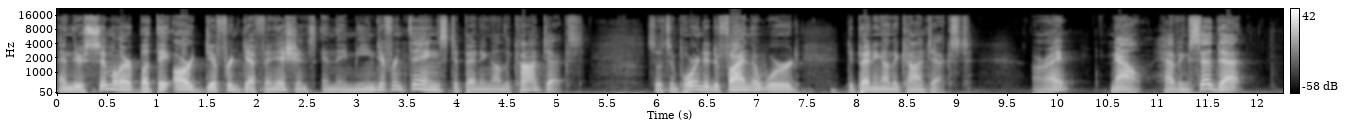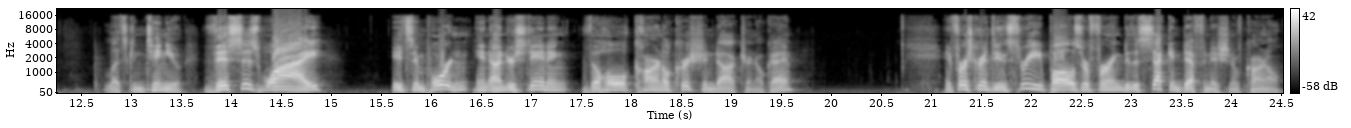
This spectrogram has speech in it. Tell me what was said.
and they're similar, but they are different definitions and they mean different things depending on the context. So it's important to define the word depending on the context. All right? Now, having said that, let's continue. This is why it's important in understanding the whole carnal Christian doctrine, okay? In 1 Corinthians 3, Paul is referring to the second definition of carnal,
